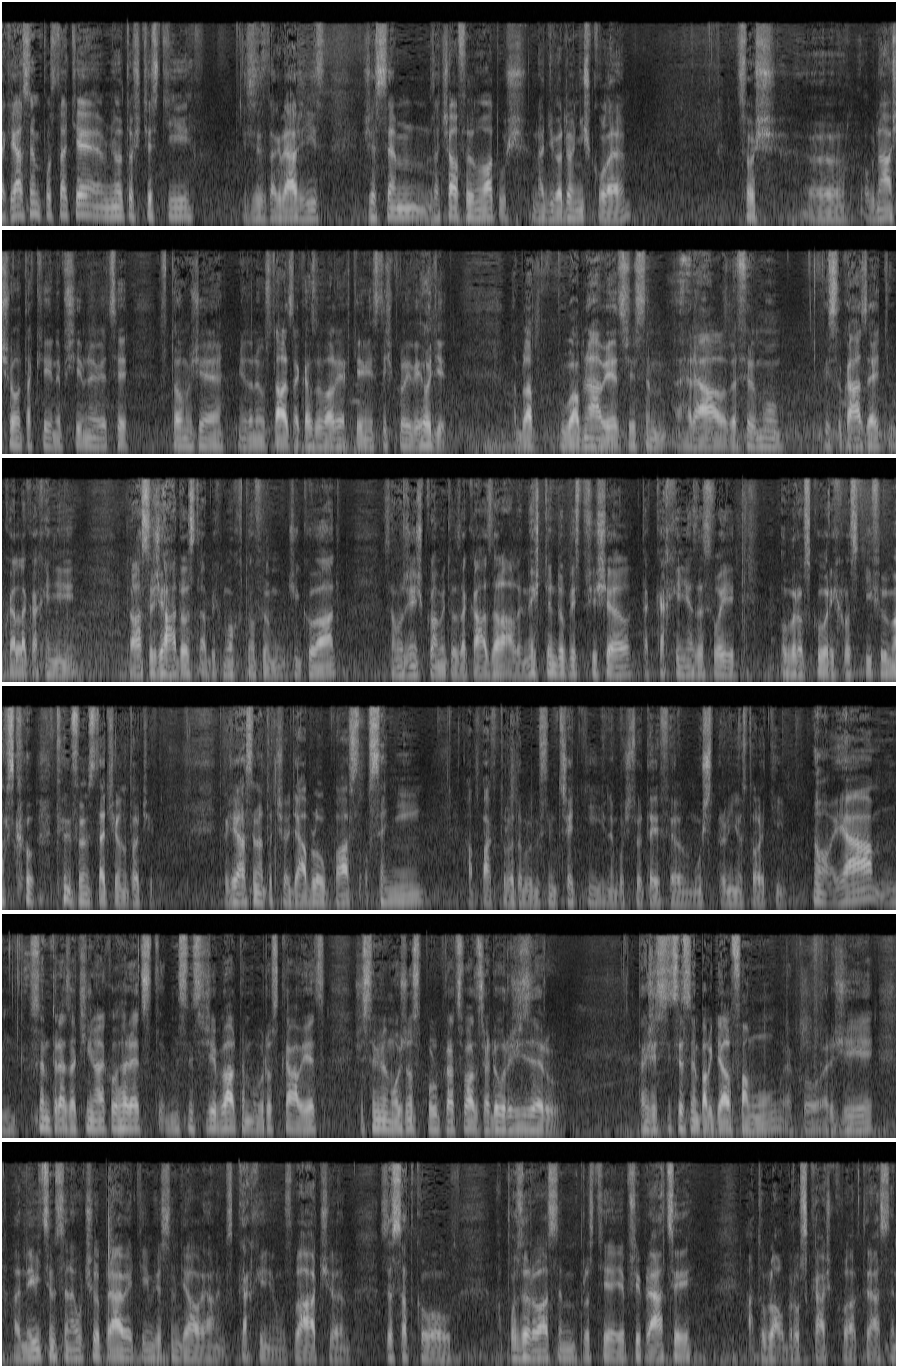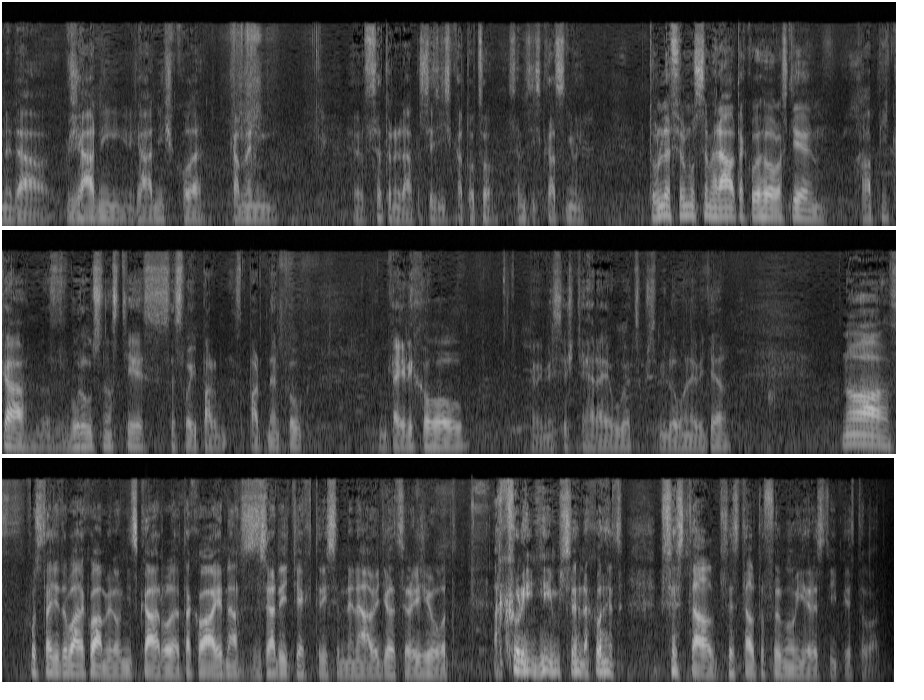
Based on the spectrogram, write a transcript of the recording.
Tak já jsem v podstatě měl to štěstí, jestli se tak dá říct, že jsem začal filmovat už na divadelní škole, což e, obnášelo taky nepříjemné věci v tom, že mě to neustále zakazovali a chtěli mě z té školy vyhodit. A byla půvabná věc, že jsem hrál ve filmu Vysoká zeď u Karla Kachyni. Dala se žádost, abych mohl v tom filmu účinkovat. Samozřejmě škola mi to zakázala, ale než ten dopis přišel, tak Kachyně ze svojí obrovskou rychlostí filmarskou ten film stačil natočit. Takže já jsem natočil Ďáblou past Osení a pak tohle to byl, myslím, třetí nebo čtvrtý film muž z prvního století. No, já mm, jsem teda začínal jako herec, myslím si, že byla tam obrovská věc, že jsem měl možnost spolupracovat s řadou režisérů. Takže sice jsem pak dělal FAMu jako režii, ale nejvíc jsem se naučil právě tím, že jsem dělal, já nevím, s Kachyňou, s Vláčem, se Sadkovou a pozoroval jsem prostě je při práci a to byla obrovská škola, která se nedá v žádný, žádný škole kamenný se to nedá prostě získat to, co jsem získal s nimi. V tomhle filmu jsem hrál takového vlastně chlapíka z budoucnosti se svojí par- s partnerkou Kajlichovou. Nevím, jestli ještě hraje vůbec, už jsem ji dlouho neviděl. No a v podstatě to byla taková milovnická role, taková jedna z řady těch, který jsem nenáviděl celý život. A kvůli ním jsem nakonec přestal, přestal to filmové herectví pěstovat.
